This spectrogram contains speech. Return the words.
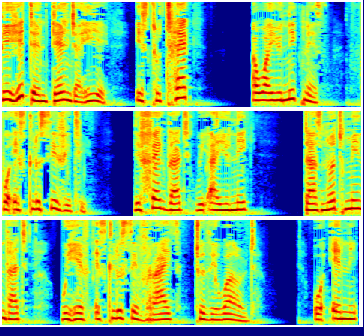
The hidden danger here is to take our uniqueness for exclusivity. The fact that we are unique does not mean that we have exclusive rights to the world or any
